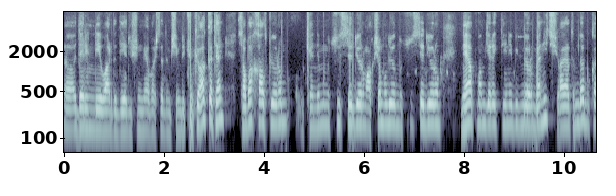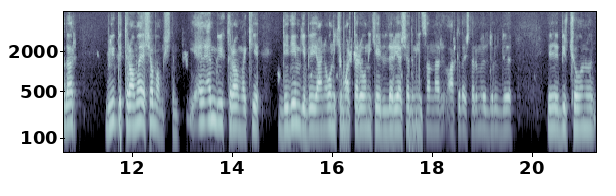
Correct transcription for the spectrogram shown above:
E, derinliği vardı diye düşünmeye başladım şimdi. Çünkü hakikaten sabah kalkıyorum, kendimi mutsuz hissediyorum, akşam oluyor mutsuz hissediyorum. Ne yapmam gerektiğini bilmiyorum. Ben hiç hayatımda bu kadar büyük bir travma yaşamamıştım. En, en büyük travma ki dediğim gibi yani 12 Mart'ları 12 Eylül'leri yaşadım. insanlar arkadaşlarım öldürüldü e, birçoğunu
